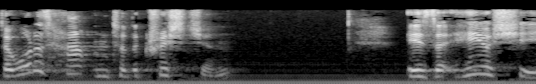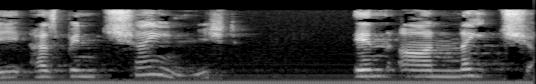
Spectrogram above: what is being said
So, what has happened to the Christian is that he or she has been changed in our nature.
